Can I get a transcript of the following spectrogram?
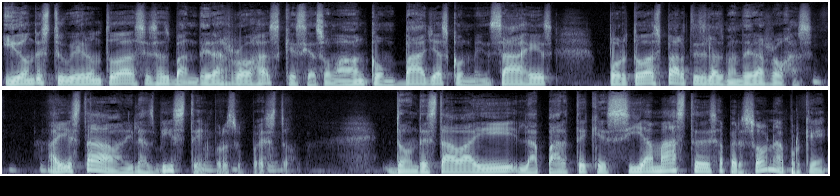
¿Y dónde estuvieron todas esas banderas rojas que se asomaban con vallas, con mensajes, por todas partes las banderas rojas? Ahí estaban y las viste, por supuesto. ¿Dónde estaba ahí la parte que sí amaste de esa persona? Porque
